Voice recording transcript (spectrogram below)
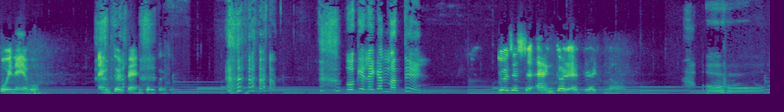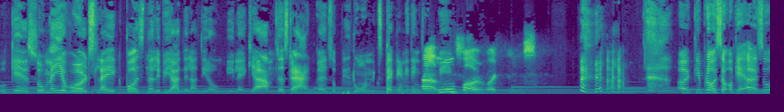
कोई नहीं है वो एंकर पे एंकर कर रहे okay like i'm nothing You are just an anchor at right now. ओहो ओके सो मैं ये वर्ड्स लाइक पर्सनली भी याद दिलाती रहूँगी like yeah I am just a anchor so please don't expect anything Uh, from me move forward, please. okay bro so okay uh, so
